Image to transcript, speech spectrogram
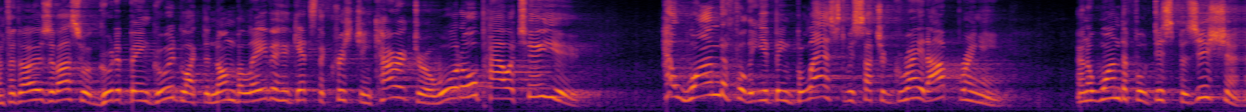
And for those of us who are good at being good, like the non believer who gets the Christian Character Award, all power to you. How wonderful that you've been blessed with such a great upbringing and a wonderful disposition.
